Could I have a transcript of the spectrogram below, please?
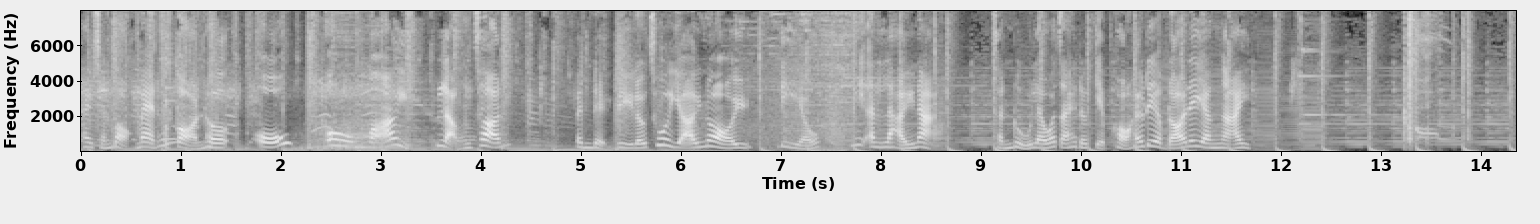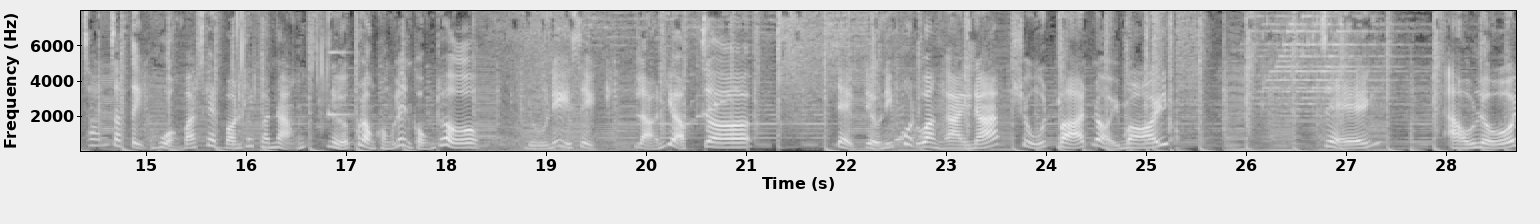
ให้ฉันบอกแม่เธอก่อนเถอะ โอ้ โอ้ไม่ หลังฉัน เป็นเด็กดีแล้วช่วยย้ายหน่อย เดี๋ยว นี่อะไรน่ะ ฉันรู้แล้วว่าจะให้เธอเก็บของให้เรียบร้อยได้ยังไง ฉันจะติดห่วงบาสเกตบอลที่ผนัง เหนือกล่องของเล่นของเธอ ดูนี่สิ หลานอยากเจอ เด็กเดี๋ยวนี้พูดว่าไงนะ ชูดบาสหน่อยไหมเจ๋ง เอาเลย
